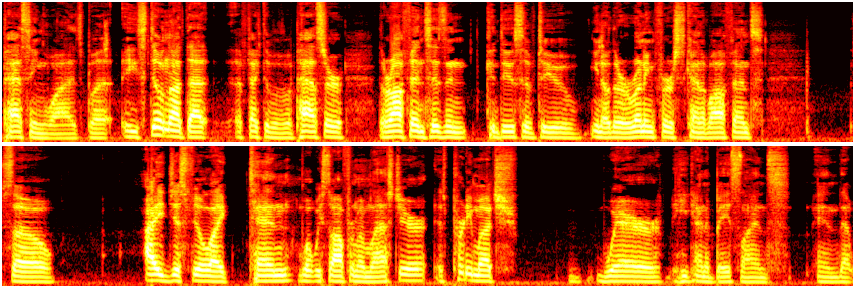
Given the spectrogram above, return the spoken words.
passing wise, but he's still not that effective of a passer. Their offense isn't conducive to, you know, they're a running first kind of offense. So I just feel like 10, what we saw from him last year, is pretty much where he kind of baselines and that,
